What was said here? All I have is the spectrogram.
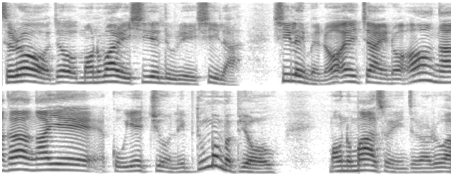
ဆိုတော့ကျွန်တော်မောင်နှမတွေရှိတဲ့လူတွေရှိလားရှိလိမ့်မယ်เนาะအဲ့ကြရင်တော့အာငါကငါရဲ့အကိုရဲ့ကျွန်လေဘယ်သူမှမပြောဘူးမောင်နှမဆိုရင်ကျွန်တော်တို့က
